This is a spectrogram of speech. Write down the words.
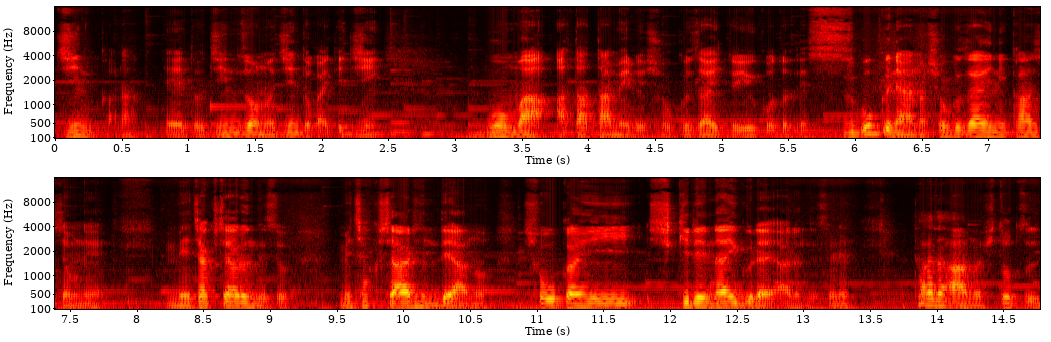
腎かな、えーと、腎臓の腎と書いて腎をまあ温める食材ということですごくねあの食材に関してもねめちゃくちゃあるんですよ。めちゃくちゃあるんであの紹介しきれないぐらいあるんですよね。ただあの一つ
